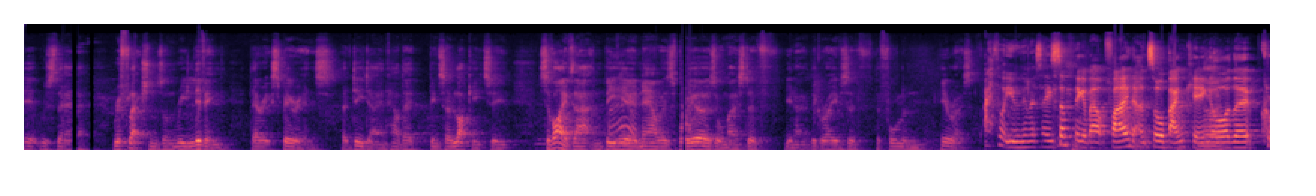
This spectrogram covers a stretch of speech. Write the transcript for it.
it was their reflections on reliving their experience at D-Day and how they'd been so lucky to survive that and be Wow. here now as voyeurs almost of you know the graves of the fallen heroes. I thought you were going to say something about finance or banking No. or the cr-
